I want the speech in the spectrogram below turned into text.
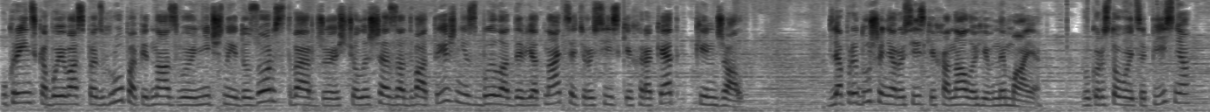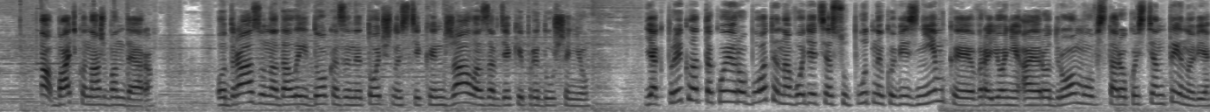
Українська бойова спецгрупа під назвою Нічний дозор стверджує, що лише за два тижні збила 19 російських ракет Кинджал. Для придушення російських аналогів немає. Використовується пісня та батько наш Бандера. Одразу надали й докази неточності кинджала завдяки придушенню. Як приклад такої роботи наводяться супутникові знімки в районі аеродрому в Старокостянтинові,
